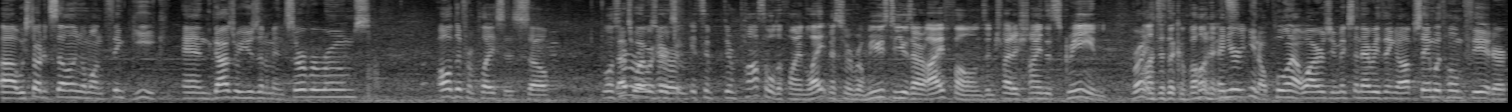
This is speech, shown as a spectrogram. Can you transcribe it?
uh, we started selling them on ThinkGeek, and guys were using them in server rooms, all different places. So well, that's why we're here. are- It's they're impossible to find light in a server room. We used to use our iPhones and try to shine the screen Right. onto the components. And you're, you know, pulling out wires, you're mixing everything up. Same with home theater.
